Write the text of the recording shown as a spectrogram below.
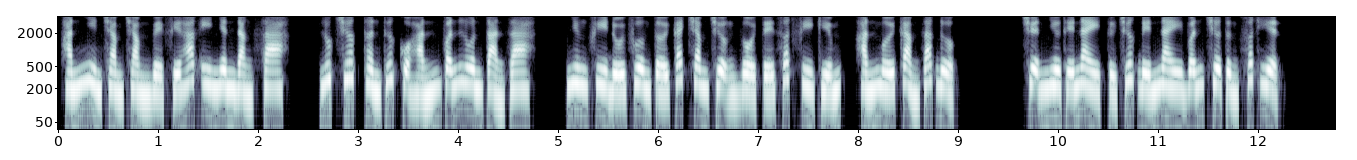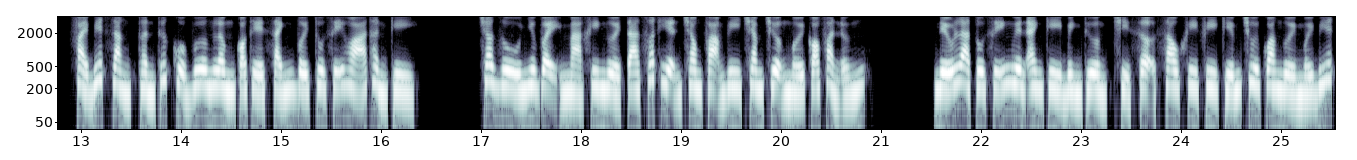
hắn nhìn chằm chằm về phía hắc y nhân đằng xa, lúc trước thần thức của hắn vẫn luôn tản ra, nhưng khi đối phương tới cách trăm trượng rồi tế xuất phi kiếm, hắn mới cảm giác được. Chuyện như thế này từ trước đến nay vẫn chưa từng xuất hiện. Phải biết rằng thần thức của Vương Lâm có thể sánh với tu sĩ hóa thần kỳ. Cho dù như vậy mà khi người ta xuất hiện trong phạm vi trăm trượng mới có phản ứng. Nếu là tu sĩ Nguyên Anh kỳ bình thường, chỉ sợ sau khi phi kiếm chui qua người mới biết.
